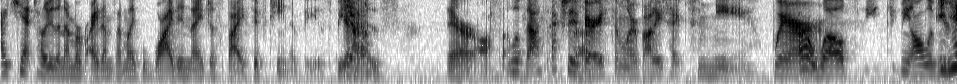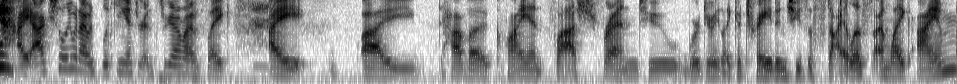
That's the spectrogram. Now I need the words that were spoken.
I can't tell you the number of items. I'm like, why didn't I just buy 15 of these? Because they're awesome. Well, that's actually so. a very similar body type to me. Where oh well, please give me all of your. Yeah. I actually, when I was looking at your Instagram, I was like, I I have a client slash friend who we're doing like a trade, and she's a stylist. I'm like, I'm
